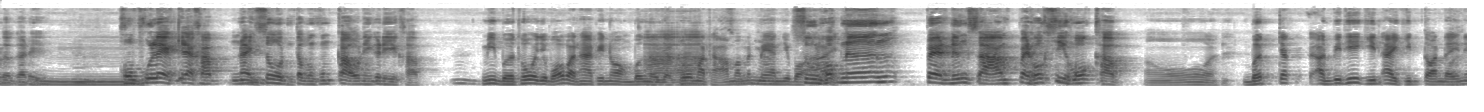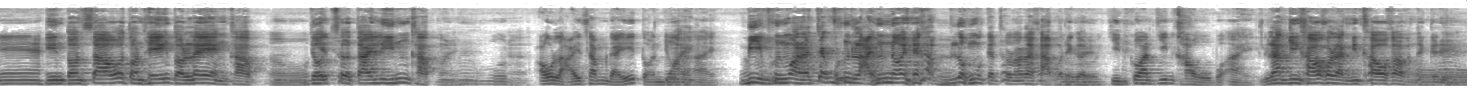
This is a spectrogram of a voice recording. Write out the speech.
เลยก็ดีอืมผมผู้แรกนี่แหละครับในโซนตำบลคุ้มเก่านี่ก็ดีครับอืมมีเบอร์โทรอยู่บ่บัดหาพี่น้องเบิ่งแล้วอ่าอยากโทรมาถามว่ามันแม่นอยู่บ่ศูนย์หกหอ้ายนึ่งแปดหนึ่งสามแปดหกสี่หกครับ โอ้เบิดจักอันวิธีกินอ้ายกินตอนใดแน่กินตอนเช้าตอนเทงตอนแรงครับโอ้ยศเสือตายลิ้นครับโอ้เอาหลายซ้ำใดตอนอยู่ไม่นะอ้ายบีบพื้นว่าแล้วจักพื้นหลายพื้นน้อยนะครับ ลงมากันเท่านั้นแหละครับวันนี้ก็ดีกินก่อนกินข้าวบ่อ้ายหรือหลังกินข้าวเขาหลังกินข้าวครับวันนี้ก็ดีโอ้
